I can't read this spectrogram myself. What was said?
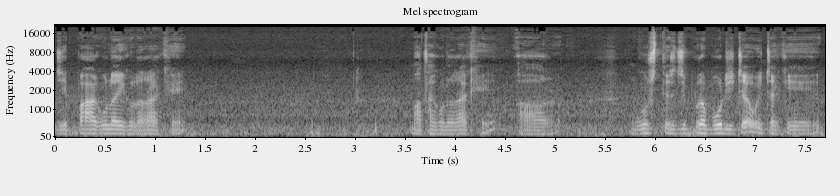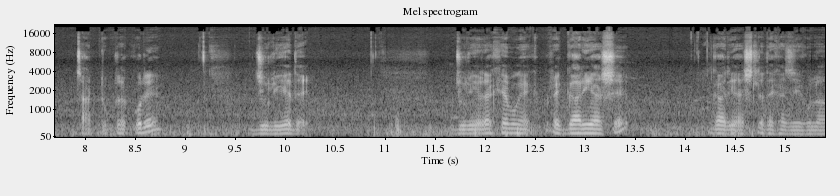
যে পাগুলো এগুলো রাখে, মাথাগুলো রাখে। আর গোস্তের যে পুরো বডিটা, ওইটাকে চার টুকরা করে ঝুলিয়ে দেয়। ঝুলিয়ে রাখে এবং একবারে গাড়ি আসে। গাড়ি আসলে দেখা যায় এগুলা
